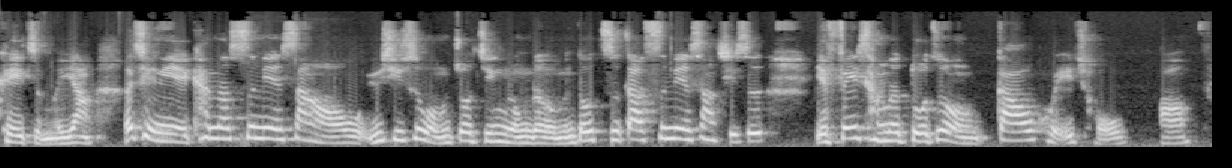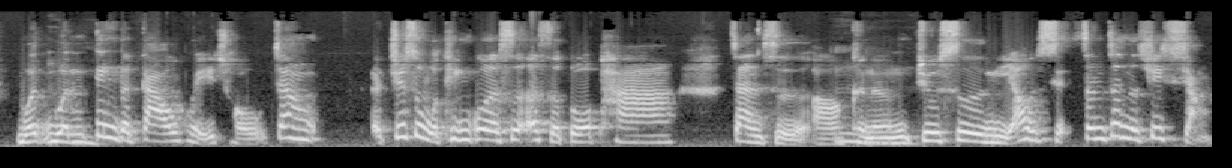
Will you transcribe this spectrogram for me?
可以怎么样？而且你也看到市面上哦，尤其是我们做金融的，我们都知道市面上其实也非常的多这种高回酬啊，稳稳定的高回酬，这样。就是我听过的是二十多趴这样子啊，可能就是你要真正的去想。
